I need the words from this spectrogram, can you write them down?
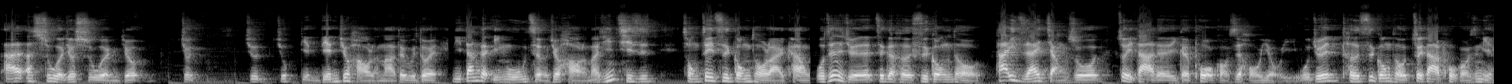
啊啊输了就输了，你就就就就点点就好了嘛，对不对？你当个赢武者就好了嘛。其实其实。从这次公投来看，我真的觉得这个何氏公投，他一直在讲说最大的一个破口是侯友谊。我觉得何氏公投最大的破口是你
